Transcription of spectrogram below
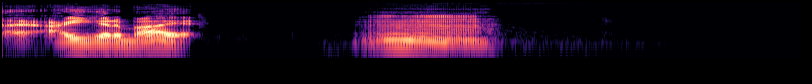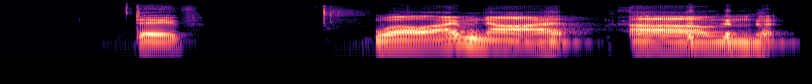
are you going to buy it? Mm. Dave. Well, I'm not. Um,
